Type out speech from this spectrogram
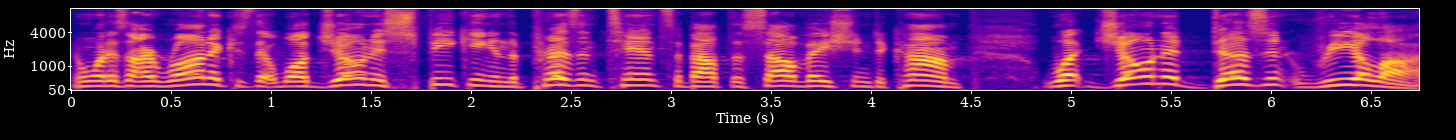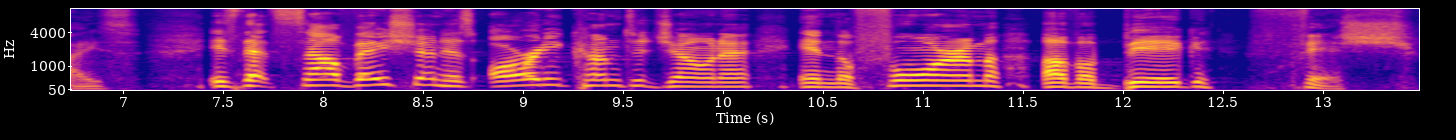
And what is ironic is that while Jonah is speaking in the present tense about the salvation to come, what Jonah doesn't realize is that salvation has already come to Jonah in the form of a big fish.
